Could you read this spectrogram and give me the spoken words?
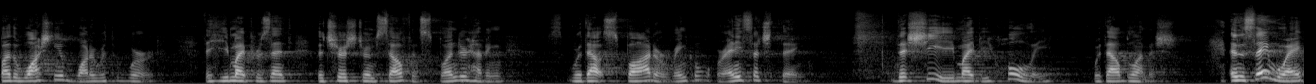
by the washing of water with the word, that he might present the church to himself in splendor, having without spot or wrinkle or any such thing, that she might be holy without blemish. In the same way,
